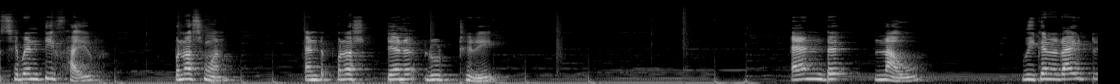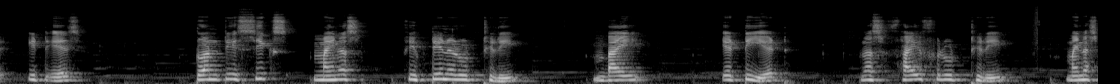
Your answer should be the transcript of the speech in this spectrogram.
75 plus 1 and plus 10 root 3 and now we can write it as 26 minus 15 root 3 by 88 plus 5 root 3 minus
